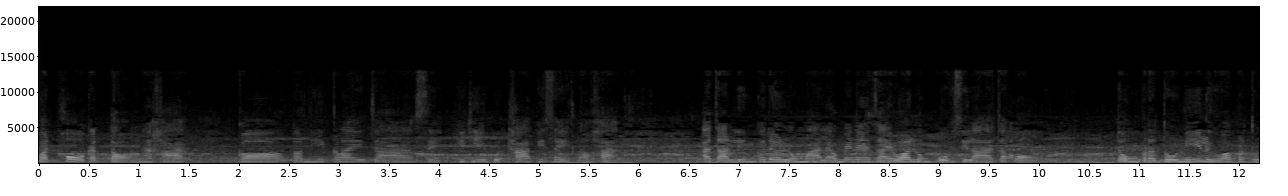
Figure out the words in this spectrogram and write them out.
วัดโพกันต่อนะคะ ก็ตอนนี้ใกล้จะเสร็จพิธีพุทธาพิเศษแล้วค่ะ อาจารย์ลินก็เดินลงมาแล้วไม่แน่ใจว่าหลวงปู่ศิลาจะออก ตรงประตูนี้หรือว่าประตู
